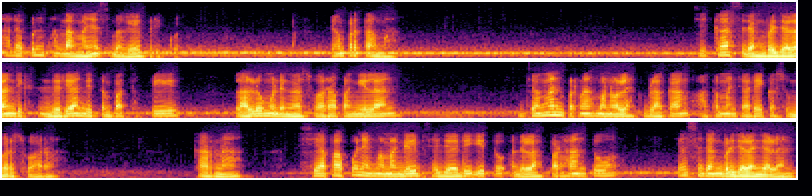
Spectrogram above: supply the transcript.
Adapun pantangannya sebagai berikut. Yang pertama, jika sedang berjalan di sendirian di tempat sepi, lalu mendengar suara panggilan, jangan pernah menoleh ke belakang atau mencari ke sumber suara. Karena siapa pun yang memanggil bisa jadi itu adalah perhantu yang sedang berjalan-jalan.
